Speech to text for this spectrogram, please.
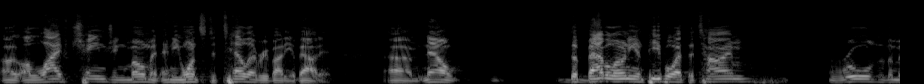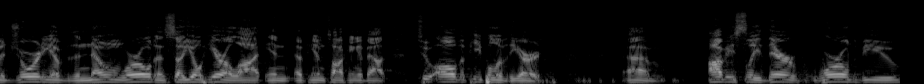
a, a life changing moment, and he wants to tell everybody about it. Um, now, the Babylonian people at the time ruled the majority of the known world, and so you'll hear a lot in, of him talking about to all the people of the earth. Um, obviously, their worldview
